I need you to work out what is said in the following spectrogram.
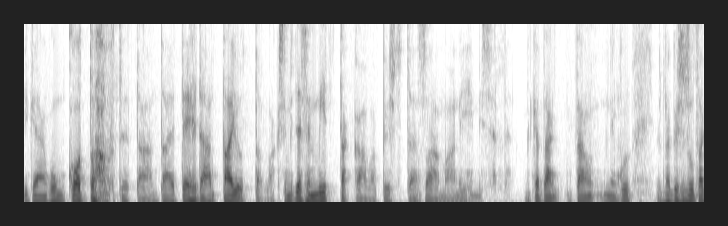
ikään kuin kotoutetaan tai tehdään tajuttavaksi? Miten se mittakaava pystytään saamaan ihmiselle? Mikä tämän, tämän, niin kuin, jos mä kysyn sulta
